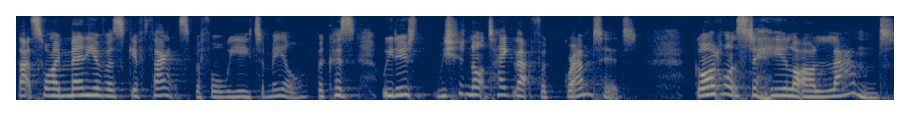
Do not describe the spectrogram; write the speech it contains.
That's why many of us give thanks before we eat a meal, because we, do, we should not take that for granted. God wants to heal our land.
